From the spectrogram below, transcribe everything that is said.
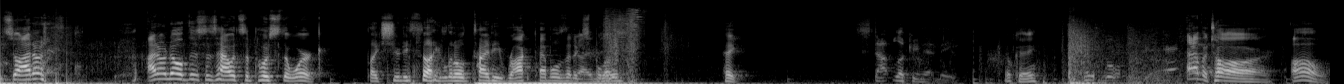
sure. So I don't, I don't know if this is how it's supposed to work. Like shooting like little tiny rock pebbles that explode. Hey, Stop looking at me. okay. Avatar. Oh.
